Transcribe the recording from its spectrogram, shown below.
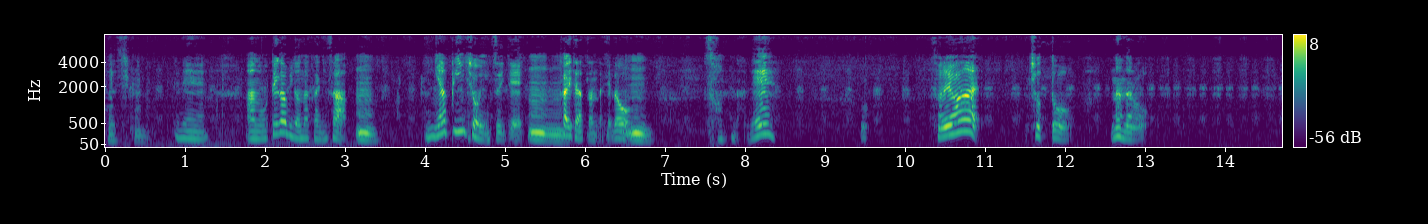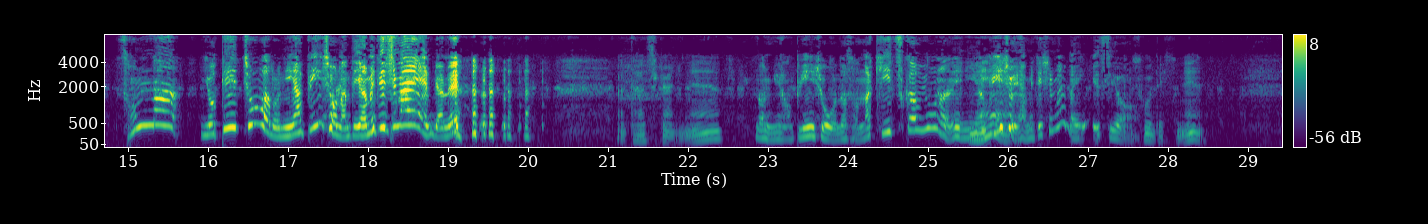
確かに。でね、あの、お手紙の中にさ、うん。ニアピン賞についてうん。書いてあったんだけど、うん。そんなね、それは、ちょっと、なんだろう。そんな予定調和のニアピン賞なんてやめてしまえみたいなね。確かにね。ニアピン賞だ、そんな気使うようなね、ニアピン賞やめてしまえばいいんですよ。そうですね。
